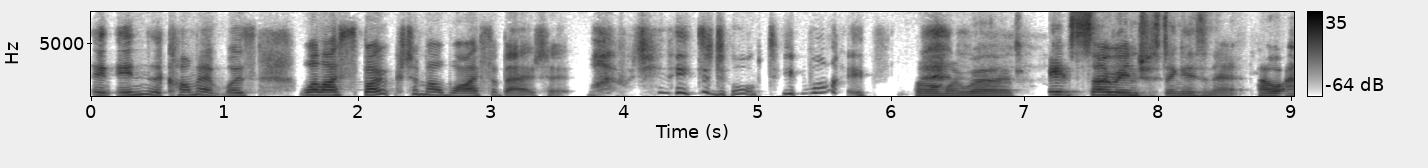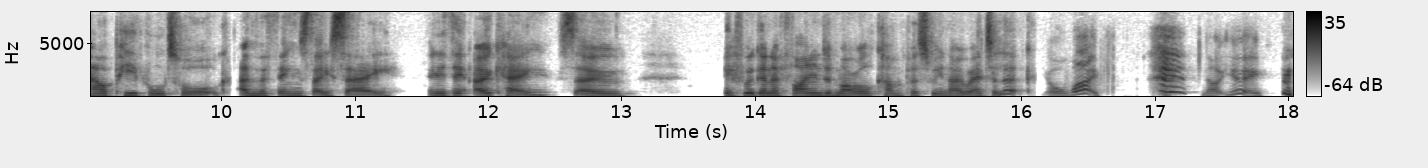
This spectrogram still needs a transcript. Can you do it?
in, in the comment was, Well, I spoke to my wife about it. Why would you need to talk to your wife? Oh my word. It's so interesting, isn't it? How how people talk and the things they say. And you think, okay, so if we're going to find a moral compass, we know where to look. Your wife. Not you. you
